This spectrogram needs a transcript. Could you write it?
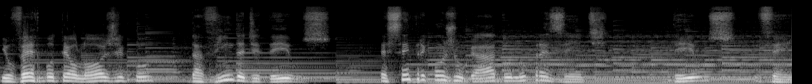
E o verbo teológico da vinda de Deus é sempre conjugado no presente. Deus vem.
